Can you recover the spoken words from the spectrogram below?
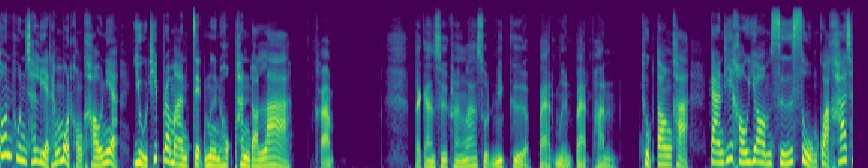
ต้นทุนเฉลี่ยทั้งหมดของเขาเนี่ยอยู่ที่ประมาณ 76,000 ดอลลาร์ ครับ แต่การซื้อครั้งล่าสุดนี่เกือบ 88,000 ถูกต้องค่ะ การที่เขายอมซื้อสูงกว่าค่าเฉ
